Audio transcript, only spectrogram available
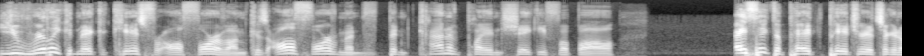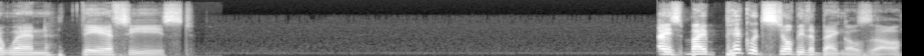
you really could make a case for all four of them because all four of them have been kind of playing shaky football. I think the pa- Patriots are going to win the AFC East. Guys, my pick would still be the Bengals, though.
